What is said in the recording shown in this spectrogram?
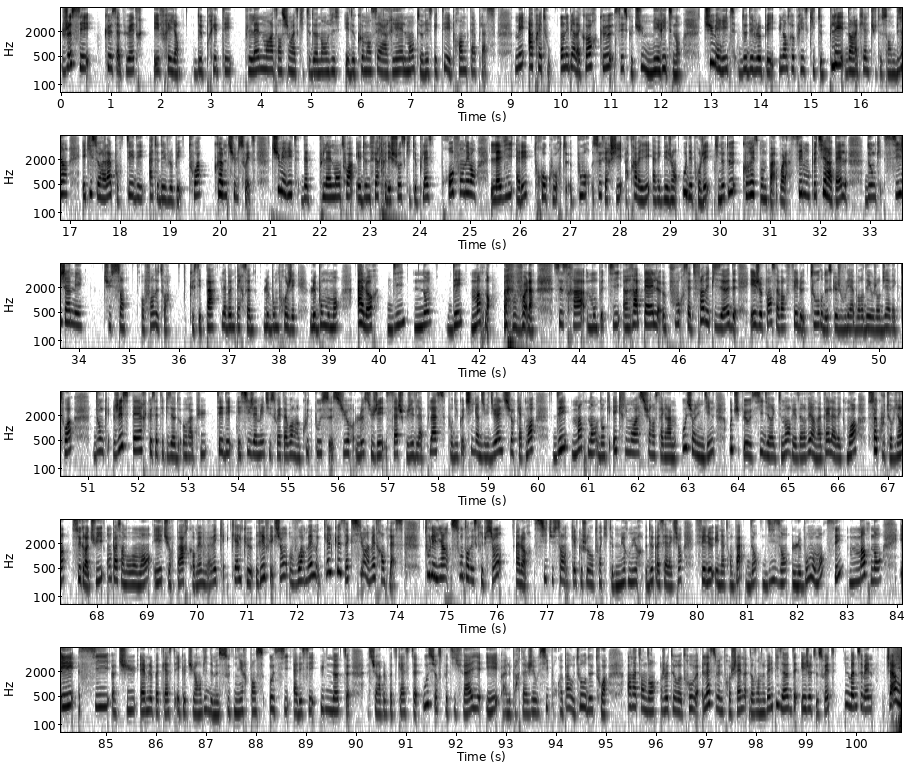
Je sais que ça peut être effrayant de prêter pleinement attention à ce qui te donne envie et de commencer à réellement te respecter et prendre ta place. Mais après tout, on est bien d'accord que c'est ce que tu mérites, non? Tu mérites de développer une entreprise qui te plaît, dans laquelle tu te sens bien et qui sera là pour t'aider à te développer toi comme tu le souhaites. Tu mérites d'être pleinement toi et de ne faire que des choses qui te plaisent profondément. La vie, elle est trop courte pour se faire chier à travailler avec des gens ou des projets qui ne te correspondent pas. Voilà, c'est mon petit rappel. Donc si jamais tu sens au fond de toi que c'est pas la bonne personne, le bon projet, le bon moment, alors dis non dès maintenant. voilà, ce sera mon petit rappel pour cette fin d'épisode et je pense avoir fait le tour de ce que je voulais aborder aujourd'hui avec toi. Donc j'espère que cet épisode aura pu et si jamais tu souhaites avoir un coup de pouce sur le sujet, sache que j'ai de la place pour du coaching individuel sur 4 mois dès maintenant. Donc écris-moi sur Instagram ou sur LinkedIn ou tu peux aussi directement réserver un appel avec moi. Ça coûte rien, c'est gratuit, on passe un bon moment et tu repars quand même avec quelques réflexions, voire même quelques actions à mettre en place. Tous les liens sont en description. Alors, si tu sens quelque chose en toi qui te murmure de passer à l'action, fais-le et n'attends pas dans 10 ans. Le bon moment, c'est maintenant. Et si euh, tu aimes le podcast et que tu as envie de me soutenir, pense aussi à laisser une note sur Apple Podcast ou sur Spotify et à le partager aussi, pourquoi pas, autour de toi. En attendant, je te retrouve la semaine prochaine dans un nouvel épisode et je te souhaite une bonne semaine. Ciao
